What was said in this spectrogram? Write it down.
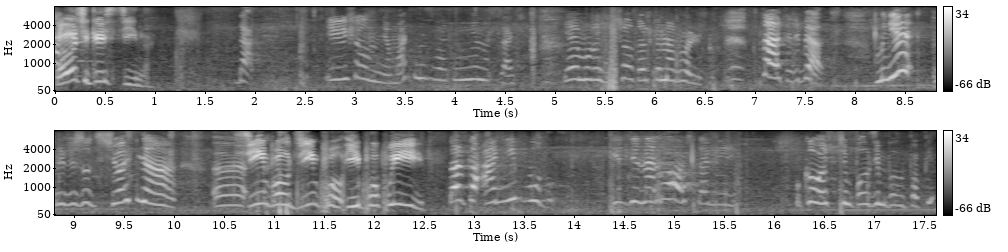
Короче, Кристина. да. И еще у меня мать называет, мне насрать. Я ему разрешила только на роликах. Кстати, ребят, мне привезут сегодня... э, Симпл, Димпл и Попыт. только они будут единорожками. У кого Симпл Димпл и Попит,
